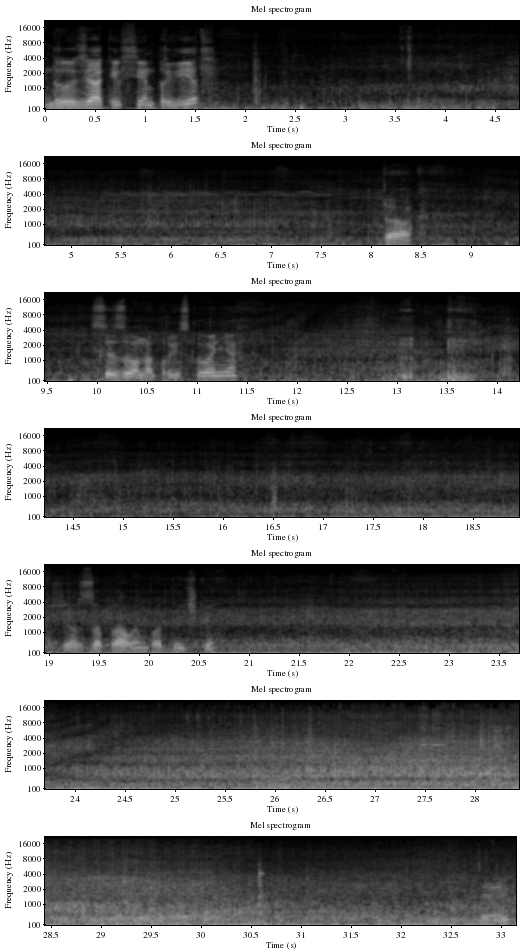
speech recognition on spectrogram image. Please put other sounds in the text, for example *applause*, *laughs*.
Друзьяки, всем привет! Так, сезон оприскування. Сейчас заправим водички. Так.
